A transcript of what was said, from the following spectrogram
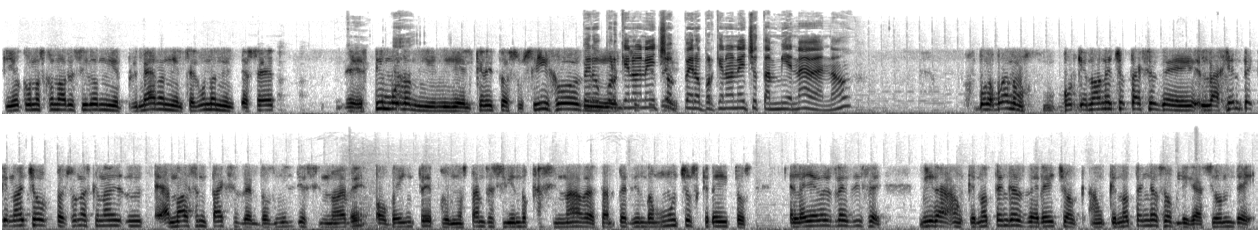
que yo conozco no ha recibido ni el primero ni el segundo ni el tercer estímulo ni, ni el crédito a sus hijos Pero porque no han hecho, de- pero porque no han hecho también nada, ¿no? Bu- Bueno, porque no han hecho taxes de la gente que no ha hecho, personas que no, no hacen taxes del 2019 o 20, pues no están recibiendo casi nada, están perdiendo muchos créditos. El IRS les dice, mira, aunque no tengas derecho, aunque no tengas obligación de,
